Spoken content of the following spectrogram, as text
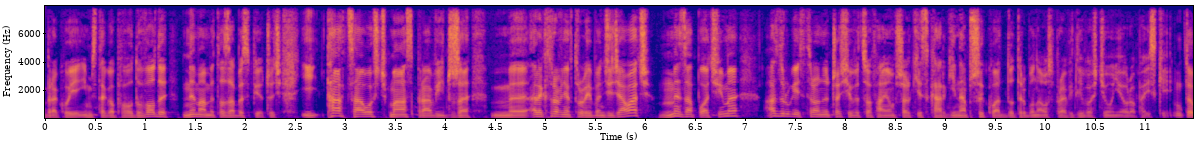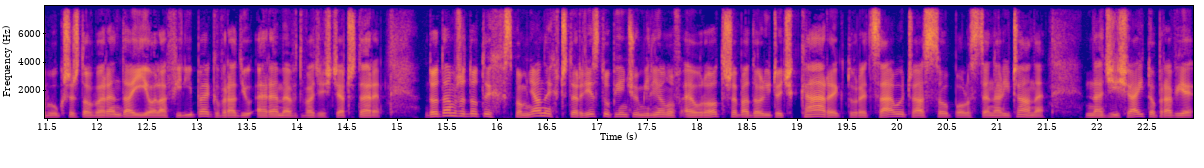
brakuje im z tego powodu wody. My mamy to zabezpieczyć. I ta całość ma sprawić, że elektrownia, w której będzie działać, my zapłacimy, a z drugiej strony Czesi wycofają wszelkie skargi, na przykład do Trybunału Sprawiedliwości Unii Europejskiej. To był Krzysztof Berenda i Jola Filipek w radiu RMF24. Dodam, że do tych wspomnianych 45 milionów euro trzeba doliczyć kary, które cały czas są Polsce naliczane. Na dzisiaj to prawie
